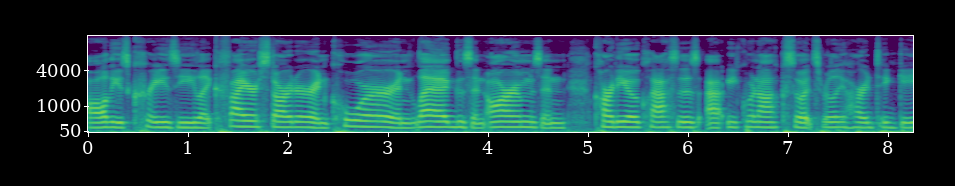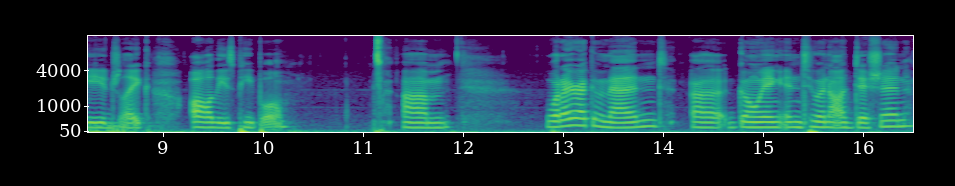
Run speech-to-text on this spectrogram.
all these crazy like fire starter and core and legs and arms and cardio classes at equinox so it's really hard to gauge like all these people. Um, what i recommend uh, going into an audition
